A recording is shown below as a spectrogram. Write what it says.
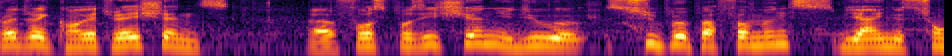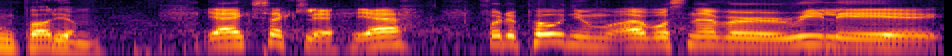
Fredrik, congratulations. Uh, fourth position, you do a super performance behind a strong podium. Yeah, exactly. Yeah, for the podium I was never really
